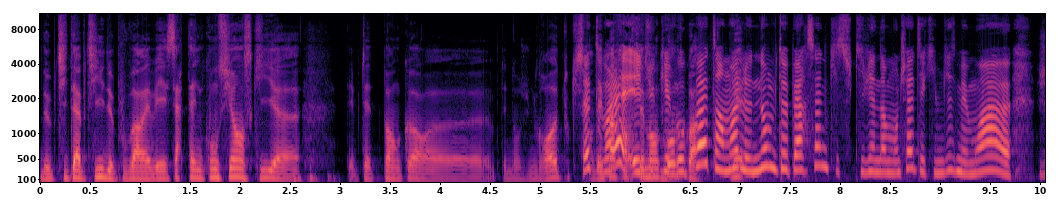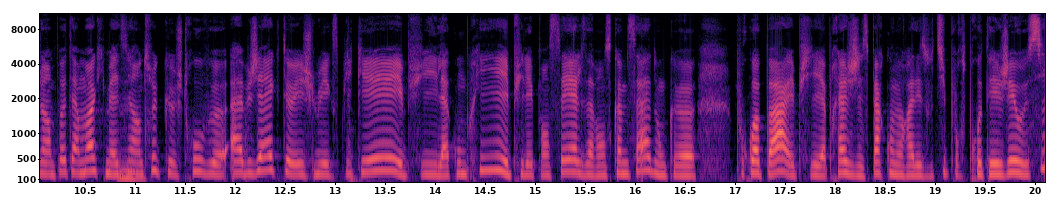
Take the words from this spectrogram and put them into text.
de petit à petit de pouvoir éveiller certaines consciences qui euh, t'es peut-être pas encore euh, peut-être dans une grotte ou qui se Peut-être, rendaient pas voilà, forcément éduquer compte, vos potes. hein. Moi, Mais- le nombre de personnes qui, qui viennent dans mon chat et qui me disent Mais moi, euh, j'ai un pote à moi qui m'a dit Mm. un truc que je trouve euh, abject et je lui ai expliqué. Et puis il a compris. Et puis les pensées, elles avancent comme ça. Donc euh, pourquoi pas? Et puis après, j'espère qu'on aura des outils pour se protéger aussi.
